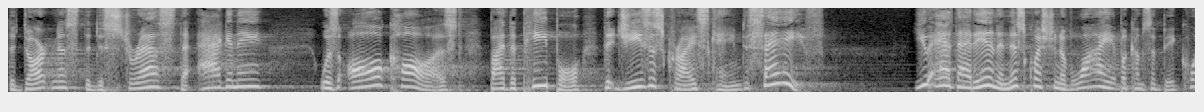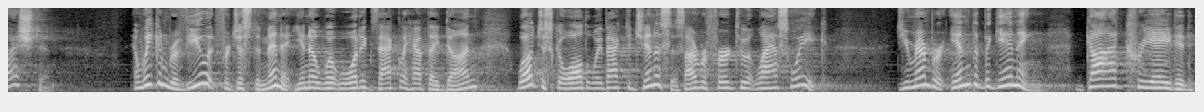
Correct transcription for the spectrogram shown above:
the darkness, the distress, the agony was all caused by the people that Jesus Christ came to save. You add that in, and this question of why, it becomes a big question. And we can review it for just a minute. You know, what, what exactly have they done? Well, just go all the way back to Genesis. I referred to it last week. Do you remember? In the beginning, God created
